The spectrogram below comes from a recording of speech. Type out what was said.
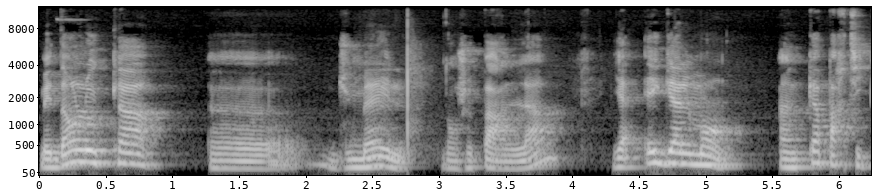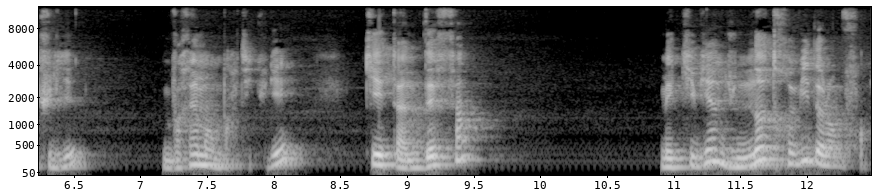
mais dans le cas euh, du mail dont je parle là, il y a également un cas particulier, vraiment particulier, qui est un défunt, mais qui vient d'une autre vie de l'enfant.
